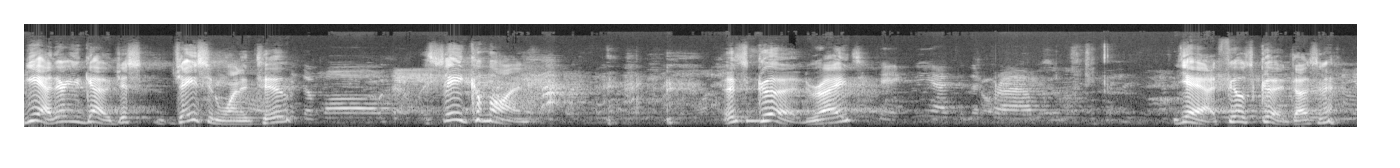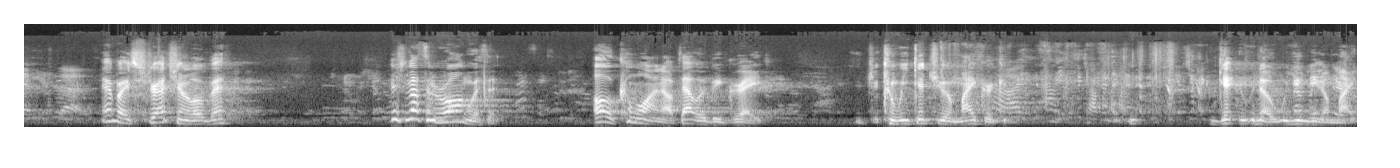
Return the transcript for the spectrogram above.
Yeah, there you go. Just Jason wanted to. See, come on. It's good, right? Take me out to the crowd. Yeah, it feels good, doesn't it? Yes, it does. Everybody's stretching a little bit. There's nothing wrong with it. Oh, come on up. That would be great. Can we get you a mic or get no, you need a mic.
